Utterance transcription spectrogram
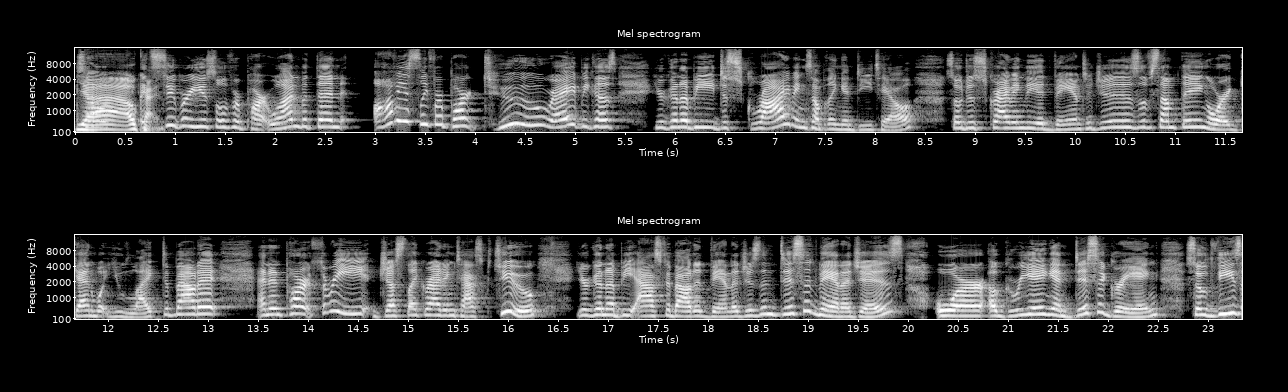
Yeah, so okay. It's super useful for part one, but then obviously for part two, right? Because you're going to be describing something in detail. So describing the advantages of something or again, what you liked about it. And in part three, just like writing task two, you're going to be asked about advantages and disadvantages or agreeing and disagreeing. So these,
